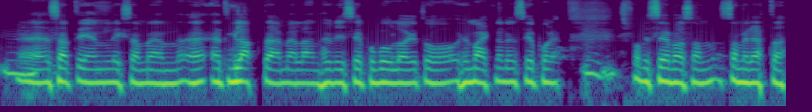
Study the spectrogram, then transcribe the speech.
Mm. Eh, så att det är en, liksom en, eh, ett glapp där mellan hur vi ser på bolaget och hur marknaden ser på det. Mm. Så får vi se vad som, som är rätta.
